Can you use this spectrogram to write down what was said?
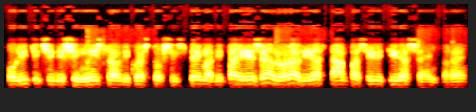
politici di sinistra o di questo sistema di paese, allora lì la stampa si ritira sempre.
